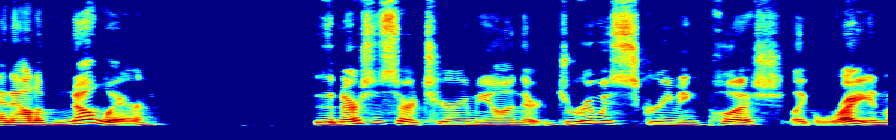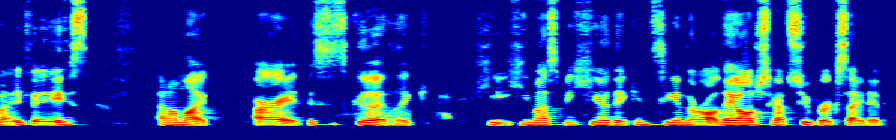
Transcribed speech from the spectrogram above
And out of nowhere, the nurses start cheering me on. There, Drew is screaming, push, like right in my face. And I'm like, all right, this is good. Like he he must be here. They can see him. They're all they all just got super excited.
